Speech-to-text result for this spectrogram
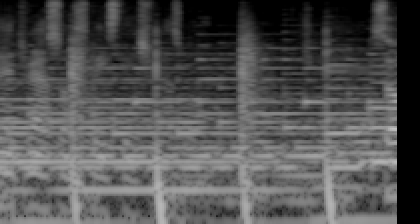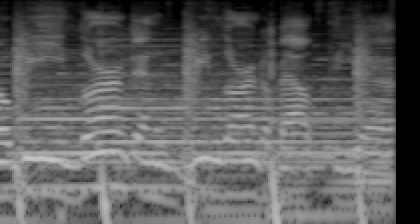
the International Space Station as well. So we learned and relearned about the uh,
